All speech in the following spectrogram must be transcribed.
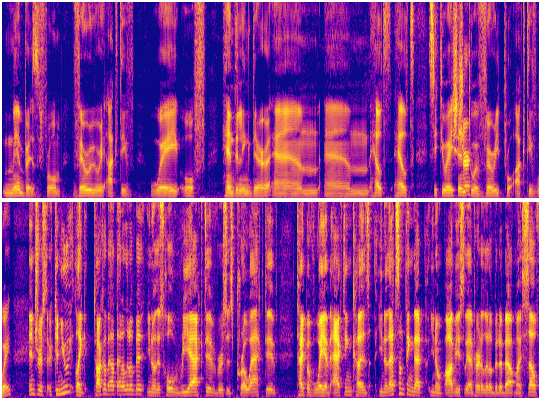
members from very reactive way of handling their um, um, health health situation Sure. to a very proactive way. Interesting. Can you like talk about that a little bit? You know, this whole reactive versus proactive type of way of acting because you know that's something that you know obviously I've heard a little bit about myself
